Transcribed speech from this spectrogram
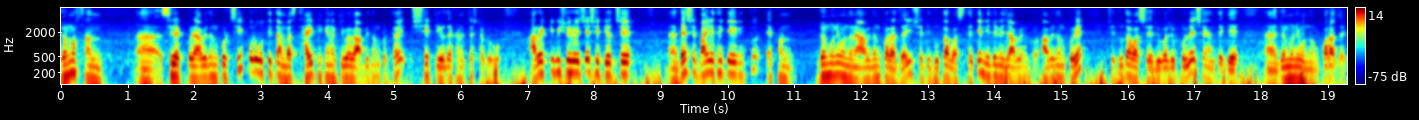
জন্মস্থান সিলেক্ট করে আবেদন করছি। পরবর্তীতে আমরা স্থায়ী ঠিকানা কীভাবে আবেদন করতে হয়, সেটিও দেখানোর চেষ্টা করব। আরও একটি বিষয় রয়েছে, সেটি হচ্ছে দেশের বাইরে থেকে কিন্তু এখন জন্ম নিবন্ধনে আবেদন করা যায়। সেটি দূতাবাস থেকে নিজে নিজে আবেদন আবেদন করে সে দূতাবাসে যোগাযোগ করলে সেখান থেকে জন্ম নিবন্ধন করা যায়।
